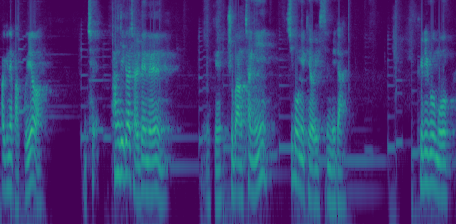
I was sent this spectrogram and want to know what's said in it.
확인해 봤고요. 채- 환기가 잘 되는 이렇게 주방 창이 시공이 되어 있습니다. 그리고 뭐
